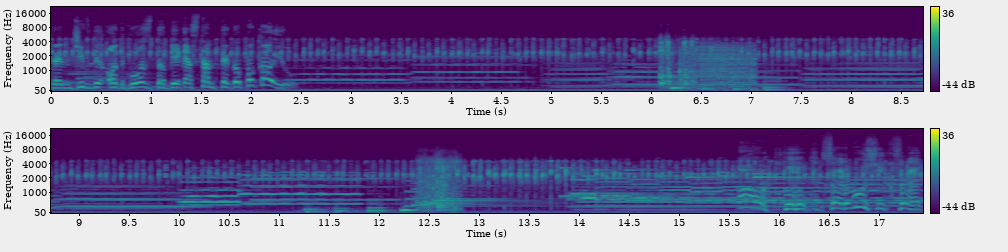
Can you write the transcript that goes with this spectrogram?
Ten dziwny odgłos dobiega z tamtego pokoju. serwusik Fred,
